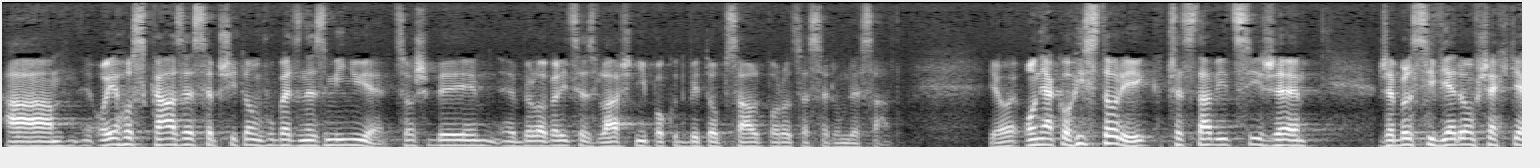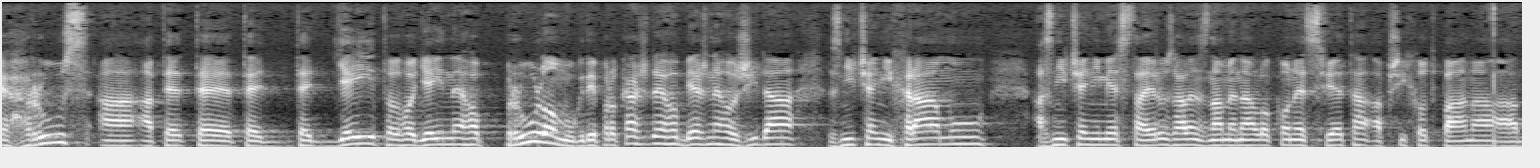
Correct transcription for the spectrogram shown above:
a o jeho zkáze se přitom vůbec nezmiňuje, což by bylo velice zvláštní, pokud by to psal po roce 70. Jo? On jako historik představit si, že, že byl si vědom všech těch hrůz a, a te, te, te, te děj, toho dějného průlomu, kdy pro každého běžného žida zničení chrámu a zničení města Jeruzalém znamenalo konec světa a příchod pána a,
